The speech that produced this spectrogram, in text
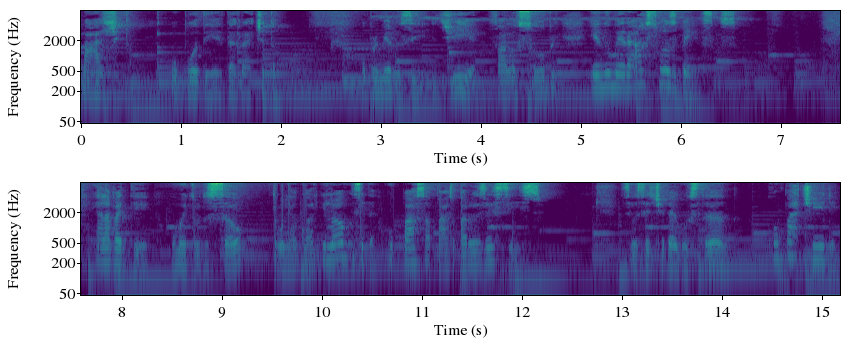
mágica, o poder da gratidão. O primeiro dia fala sobre enumerar suas bênçãos. Ela vai ter uma introdução, agora, e logo em seguida o passo a passo para o exercício. Se você estiver gostando, Compartilhe.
